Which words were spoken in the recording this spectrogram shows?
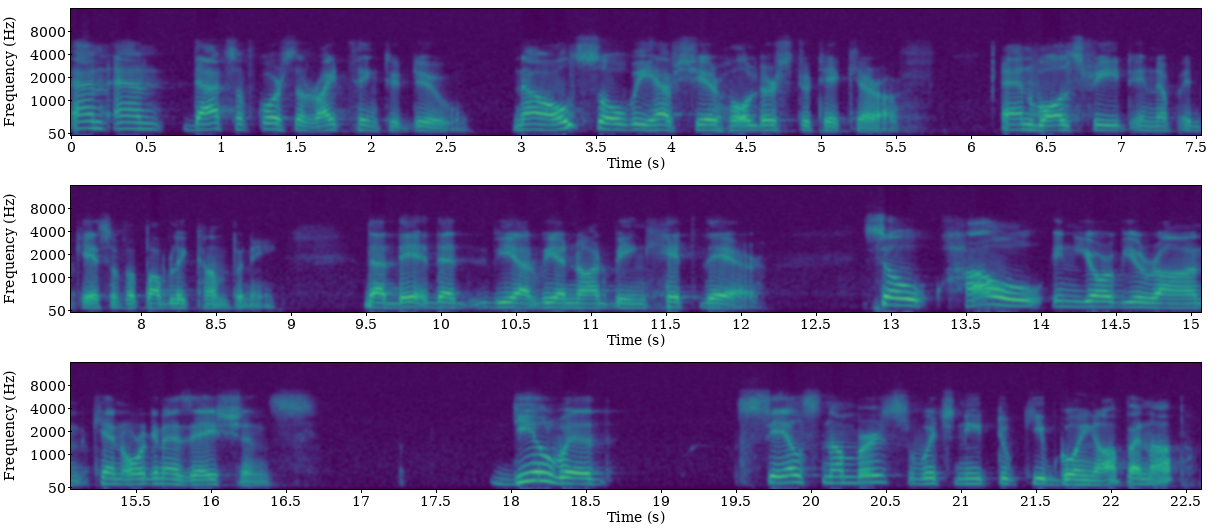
And and that's of course the right thing to do. Now also we have shareholders to take care of. And Wall Street in a, in case of a public company that they that we are we are not being hit there. So how in your view Ron can organizations deal with sales numbers, which need to keep going up and up,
